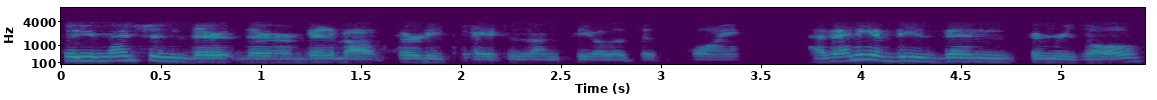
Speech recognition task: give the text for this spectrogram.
So you mentioned there there have been about 30 cases on unsealed at this point. Have any of these been been resolved?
